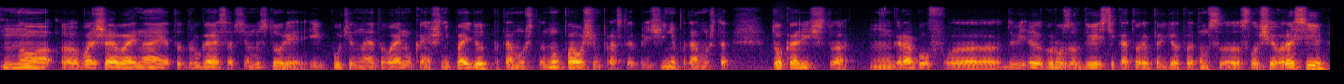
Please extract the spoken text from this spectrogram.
Но э, большая война – это другая совсем история, и Путин на эту войну, конечно, не пойдет, потому что, ну, по очень простой причине, потому что то количество гробов, э, грузов 200, которое придет в этом случае в Россию,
